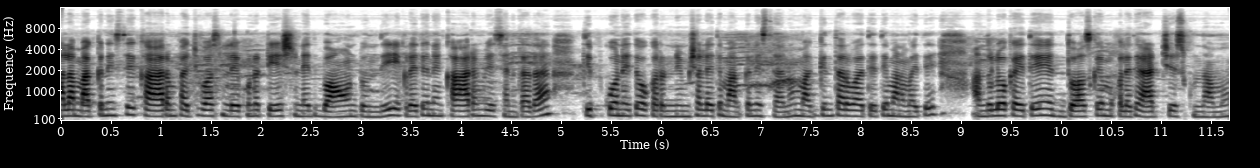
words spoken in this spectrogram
అలా మగ్గనిస్తే కారం పచ్చివాసన లేకుండా టేస్ట్ అనేది బాగుంటుంది. ఇక్కడైతే నేను కారం వేసాను కదా తిప్పుకొని అయితే ఒక రెండు నిమిషాలు అయితే మగ్గనిస్తాను. మగ్గిన తర్వాత అయితే మనమైతే అందులోకి అయితే దోసకాయ ముక్కలు అయితే యాడ్ చేసుకుందాము.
